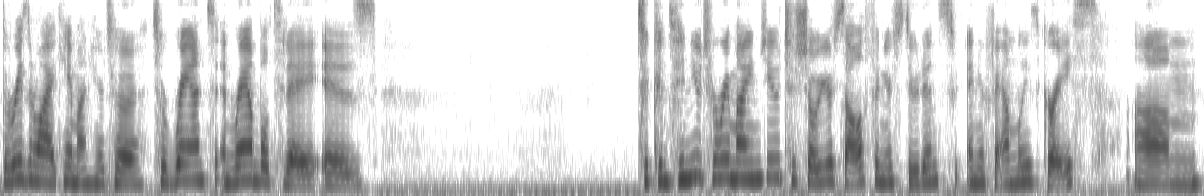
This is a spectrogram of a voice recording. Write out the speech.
the reason why I came on here to, to rant and ramble today is to continue to remind you to show yourself and your students and your families grace, um,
